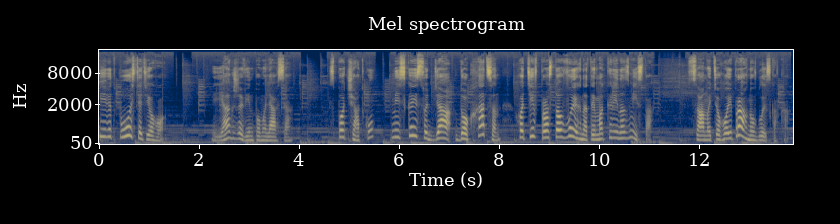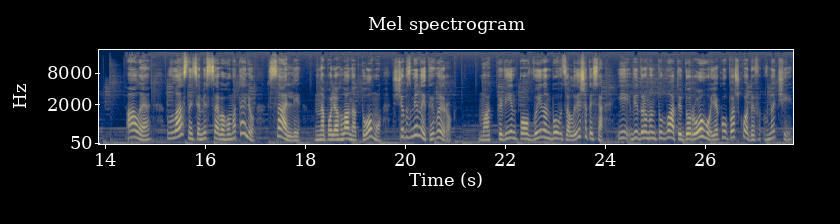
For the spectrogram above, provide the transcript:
і відпустять його. Як же він помилявся? Спочатку міський суддя Док Хадсон хотів просто вигнати Макквіна з міста. Саме цього і прагнув блискавка. Але власниця місцевого мотелю Саллі наполягла на тому, щоб змінити вирок. Макквін повинен був залишитися і відремонтувати дорогу, яку пошкодив вночі.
